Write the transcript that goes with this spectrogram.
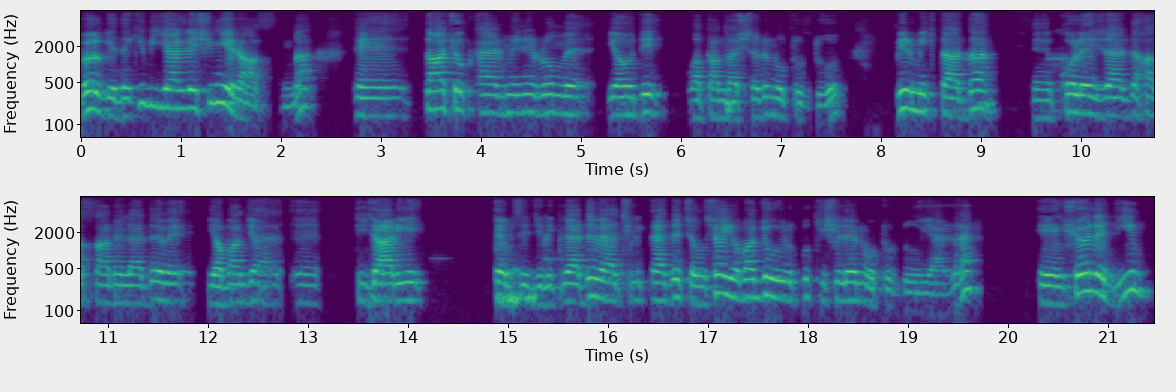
bölgedeki bir yerleşim yeri aslında. E, daha çok Ermeni, Rum ve Yahudi vatandaşların oturduğu bir miktarda e, kolejlerde, hastanelerde ve yabancı e, ticari temsilciliklerde ve elçiliklerde çalışan yabancı uyruklu kişilerin oturduğu yerler. E, şöyle diyeyim,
